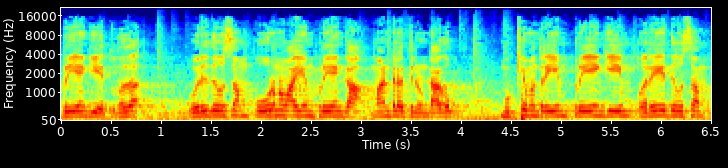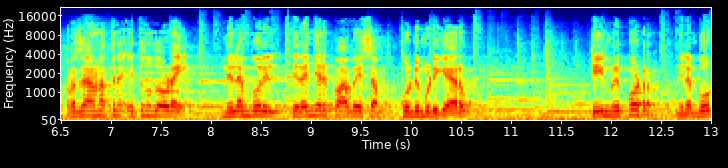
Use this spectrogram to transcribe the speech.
പ്രിയങ്ക എത്തുന്നത്. ഒരു ദിവസം പൂർണമായും പ്രിയങ്ക മണ്ഡലത്തിലുണ്ടാകും. മുഖ്യമന്ത്രിയും പ്രിയങ്കയും ഒരേ ദിവസം പ്രചാരണത്തിന് എത്തുന്നതോടെ നിലമ്പൂരിൽ തിരഞ്ഞെടുപ്പ് ആവേശം കൊടുമുടി കയറും. Team reporter Nilambur.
